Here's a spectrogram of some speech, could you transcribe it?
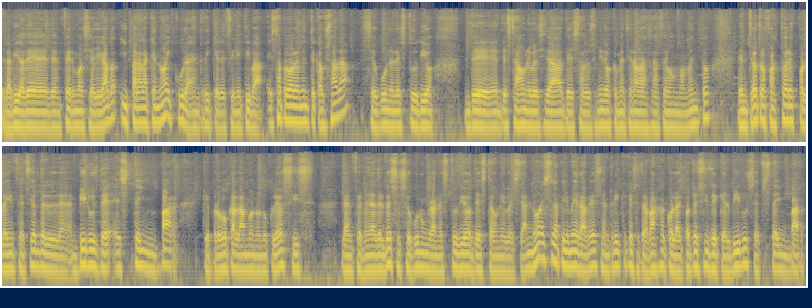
la vida de, enfermos y allegados y para la que no hay cura, Enrique, definitiva. Está probablemente causada, según el estudio de, esta Universidad de Estados Unidos que mencionabas hace un momento, entre otros factores por la infección del virus de Steinbar que provoca la mononucleosis la enfermedad del beso, según un gran estudio de esta universidad. No es la primera vez, Enrique, que se trabaja con la hipótesis de que el virus Epstein-Barr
